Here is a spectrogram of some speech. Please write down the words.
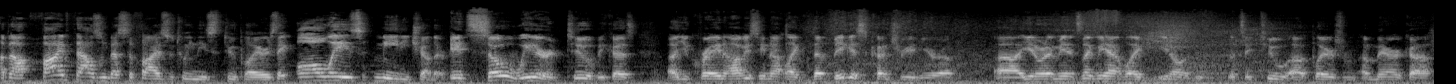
about 5,000 best of fives between these two players. They always meet each other. It's so weird, too, because uh, Ukraine, obviously not like the biggest country in Europe. Uh, you know what I mean? It's like we have like you know, let's say two uh, players from America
